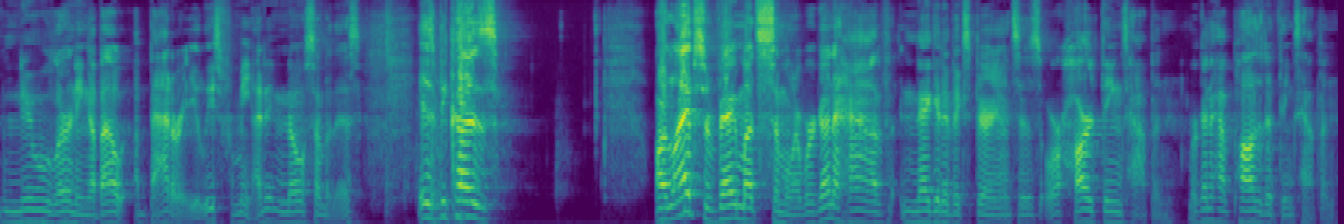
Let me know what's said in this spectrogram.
new learning about a battery, at least for me, I didn't know some of this, is because our lives are very much similar. We're going to have negative experiences or hard things happen. We're going to have positive things happen.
